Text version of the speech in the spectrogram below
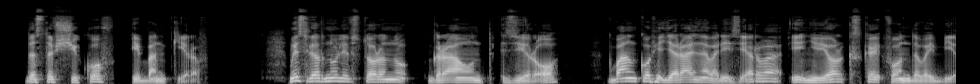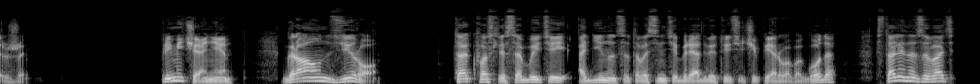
– доставщиков и банкиров. Мы свернули в сторону Ground Zero к Банку Федерального резерва и Нью-Йоркской фондовой биржи. Примечание. Ground Zero. Так после событий 11 сентября 2001 года стали называть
